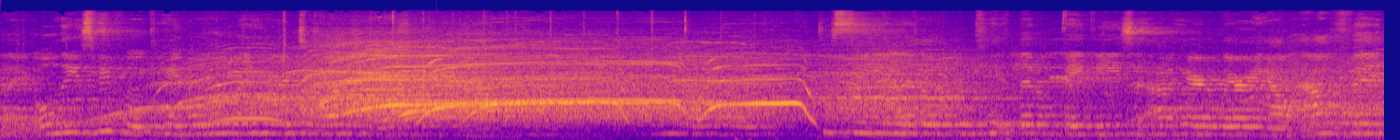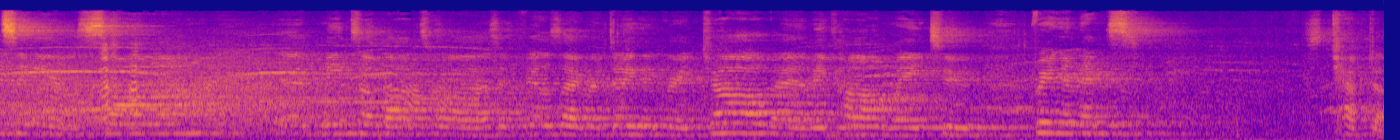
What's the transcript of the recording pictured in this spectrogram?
Like all these people came all the way here to watch to see little little babies out here wearing our outfits, singing our song. It means a lot to us. It feels like we're doing a great job, and we can't wait to bring the next chapter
